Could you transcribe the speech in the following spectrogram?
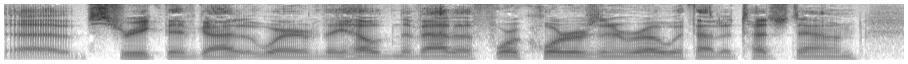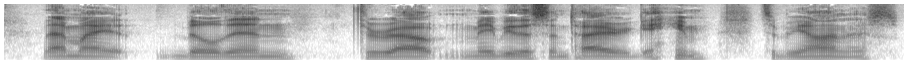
uh, streak they've got where they held Nevada four quarters in a row without a touchdown. That might build in throughout maybe this entire game, to be honest.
